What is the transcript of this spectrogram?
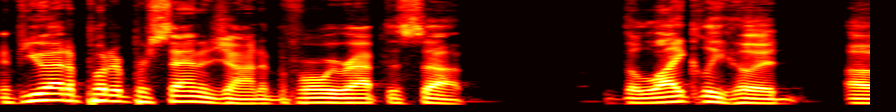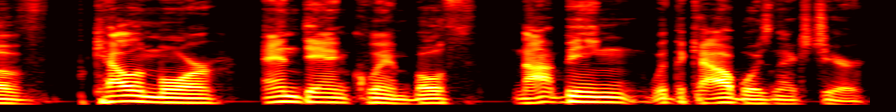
if you had to put a percentage on it before we wrap this up, the likelihood of Kellen Moore and Dan Quinn both not being with the Cowboys next year,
